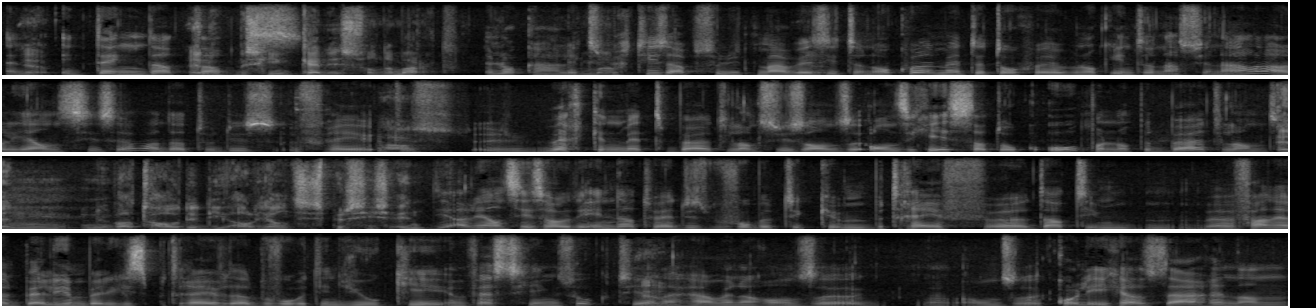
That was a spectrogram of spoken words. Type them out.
En Ja. ik denk dat En dat... ook misschien kennis van de markt. Lokale expertise, absoluut. Maar wij zitten ook wel met het toch, we hebben ook internationale allianties, hè, waar dat we dus vrij Ah. dus, eh, werken met buitenlands. Dus onze, onze geest staat ook open op het buitenland. En wat houden die allianties precies in? Die allianties houden in dat wij dus bijvoorbeeld ik, een bedrijf eh, dat in, eh, vanuit België, een Belgisch bedrijf dat bijvoorbeeld in de UK een vestiging zoekt, ja, Ja. dan gaan we naar onze, onze collega's daar en dan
